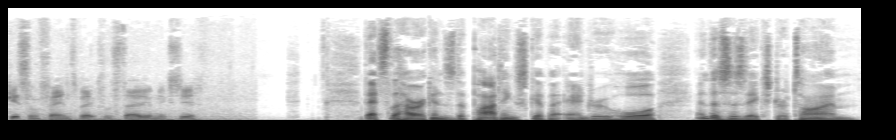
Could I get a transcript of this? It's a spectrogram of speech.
get some fans back to the stadium next year. That's the Hurricanes' departing skipper Andrew Hore, and this is extra time.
